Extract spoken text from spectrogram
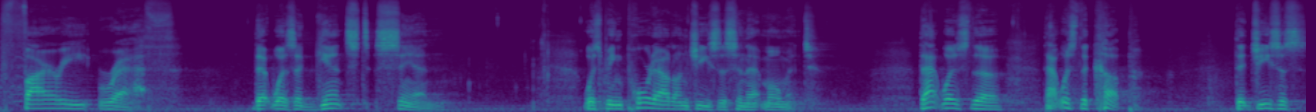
fiery wrath that was against sin was being poured out on Jesus in that moment. That was the, that was the cup that Jesus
